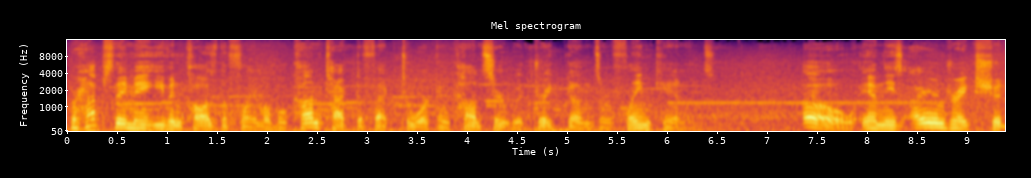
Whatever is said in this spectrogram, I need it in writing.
Perhaps they may even cause the flammable contact effect to work in concert with Drake guns or flame cannons. Oh, and these Iron Drakes should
